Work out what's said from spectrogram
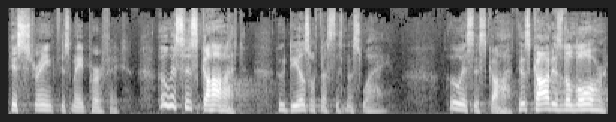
His strength is made perfect. Who is this God who deals with us in this way? Who is this God? This God is the Lord,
